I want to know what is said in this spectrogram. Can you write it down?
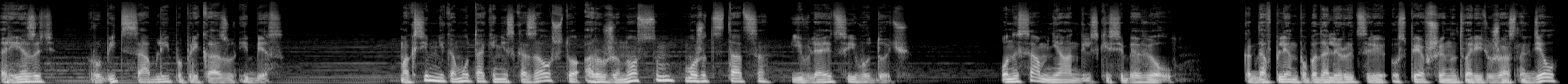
резать, рубить саблей по приказу и без. Максим никому так и не сказал, что оруженосцем, может статься, является его дочь. Он и сам не ангельски себя вел. Когда в плен попадали рыцари, успевшие натворить ужасных дел,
